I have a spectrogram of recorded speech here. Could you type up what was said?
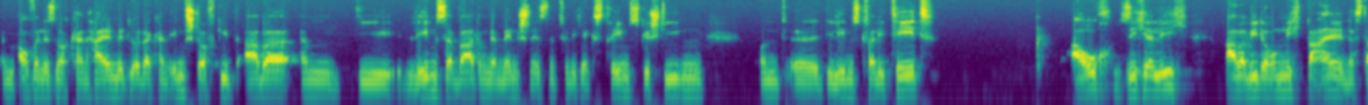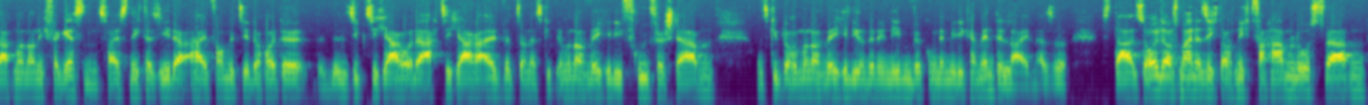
ähm, auch wenn es noch kein Heilmittel oder kein Impfstoff gibt. Aber ähm, die Lebenserwartung der Menschen ist natürlich extremst gestiegen und äh, die Lebensqualität auch sicherlich aber wiederum nicht bei allen. Das darf man auch nicht vergessen. Das heißt nicht, dass jeder HIV-Infizierte heute 70 Jahre oder 80 Jahre alt wird, sondern es gibt immer noch welche, die früh versterben. Und es gibt auch immer noch welche, die unter den Nebenwirkungen der Medikamente leiden. Also da sollte aus meiner Sicht auch nicht verharmlost werden.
